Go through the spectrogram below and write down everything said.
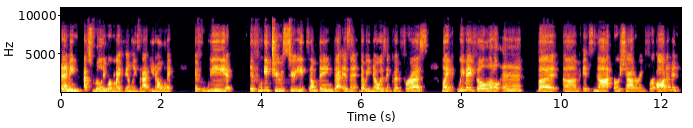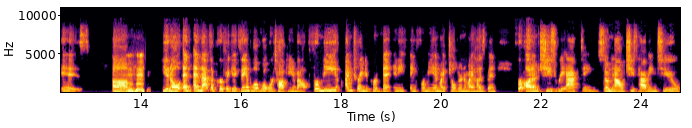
and i mean that's really where my family's at you know like if we if we choose to eat something that isn't that we know isn't good for us like we may feel a little eh, but um, it's not earth shattering. For autumn, it is. Um, mm-hmm. You know, and and that's a perfect example of what we're talking about. For me, I'm trying to prevent anything for me and my children and my husband. For autumn, she's reacting, so now she's having to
